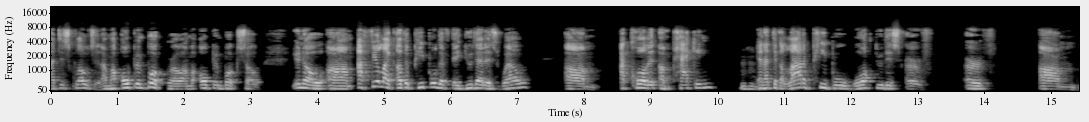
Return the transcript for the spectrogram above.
I disclose it. I'm an open book, bro. I'm an open book. So you know, um, I feel like other people, if they do that as well, um, I call it unpacking. Mm-hmm. And I think a lot of people walk through this earth, earth, um,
